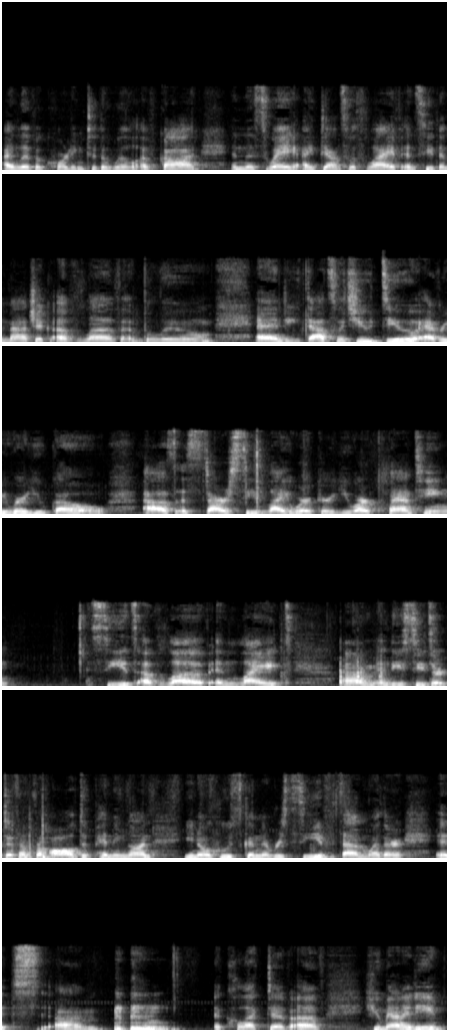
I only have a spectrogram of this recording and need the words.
I live according to the will of God. In this way, I dance with life and see the magic of love bloom. And that's what you do everywhere you go. As a star seed light worker, you are planting seeds of love and light Um, and these seeds are different for all depending on, you know, who's going to receive them, whether it's um, a collective of humanity,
